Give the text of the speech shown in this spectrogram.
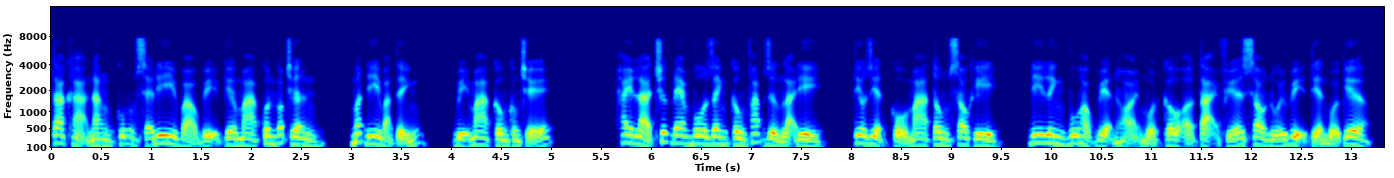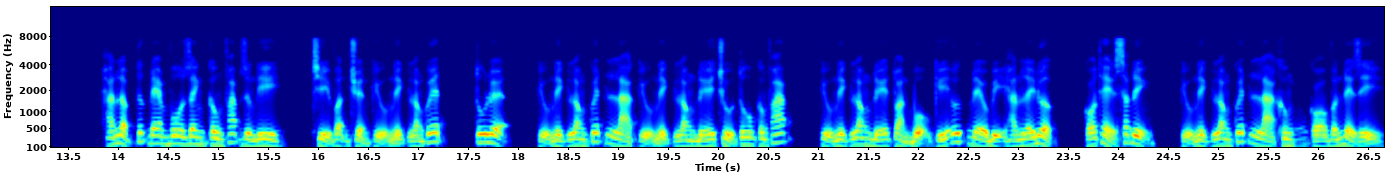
ta khả năng cũng sẽ đi vào vị kia ma quân góp chân, mất đi bản tính, bị ma công khống chế. Hay là trước đem vô danh công pháp dừng lại đi, tiêu diệt cổ ma tông sau khi, đi linh vũ học viện hỏi một câu ở tại phía sau núi vị tiền bối kia. Hắn lập tức đem vô danh công pháp dừng đi, chỉ vận chuyển cửu nịch long quyết, tu luyện, cửu nịch long quyết là cửu nịch long đế chủ tu công pháp, Cựu nịch long đế toàn bộ ký ức đều bị hắn lấy được, có thể xác định, Cựu nịch long quyết là không có vấn đề gì,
